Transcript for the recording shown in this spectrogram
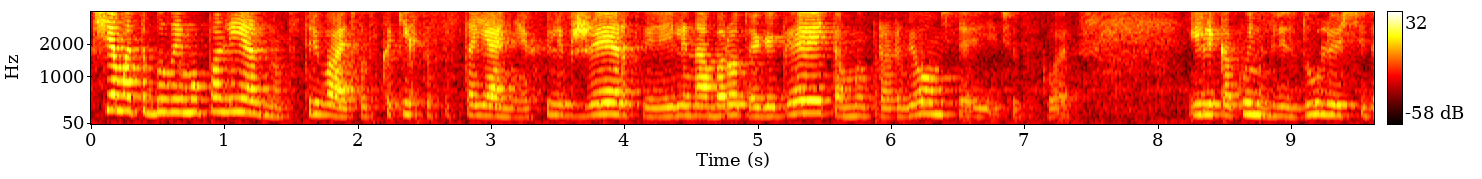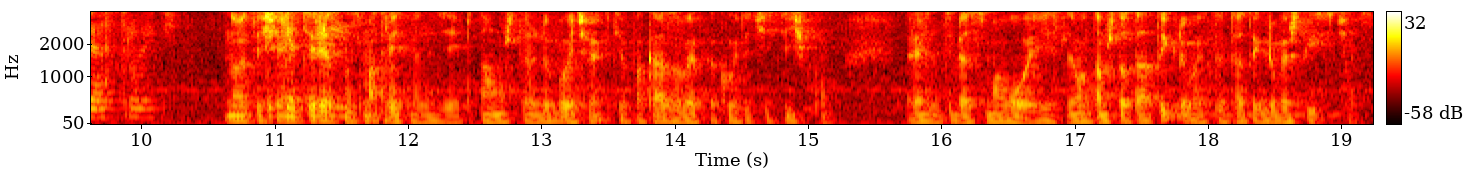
Чем это было ему полезно встревать вот в каких-то состояниях, или в жертве, или наоборот, эгэгэй, там мы прорвемся и все такое. Или какую-нибудь звездулю из себя строить. Но это еще интересно есть. смотреть на людей, потому что любой человек тебе показывает какую-то частичку реально тебя самого. И если он там что-то отыгрывает, то это отыгрываешь ты сейчас.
